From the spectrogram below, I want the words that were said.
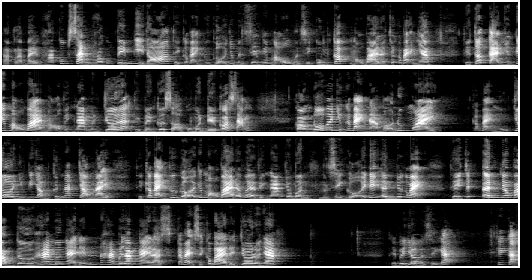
hoặc là bài hoa cúc xanh hoa cúc tím gì đó thì các bạn cứ gửi cho mình xem cái mẫu mình sẽ cung cấp mẫu bài đó cho các bạn nha. Thì tất cả những cái mẫu bài mà ở Việt Nam mình chơi á, thì bên cơ sở của mình đều có sẵn. Còn đối với những cái bạn nào mà ở nước ngoài các bạn muốn chơi những cái dòng kính áp tròng này thì các bạn cứ gửi cái mẫu bài đó về Việt Nam cho mình. Mình sẽ gửi đi in cho các bạn thì in trong vòng từ 20 ngày đến 25 ngày là các bạn sẽ có bài để chơi rồi nha. Thì bây giờ mình sẽ gấp cái cặp,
